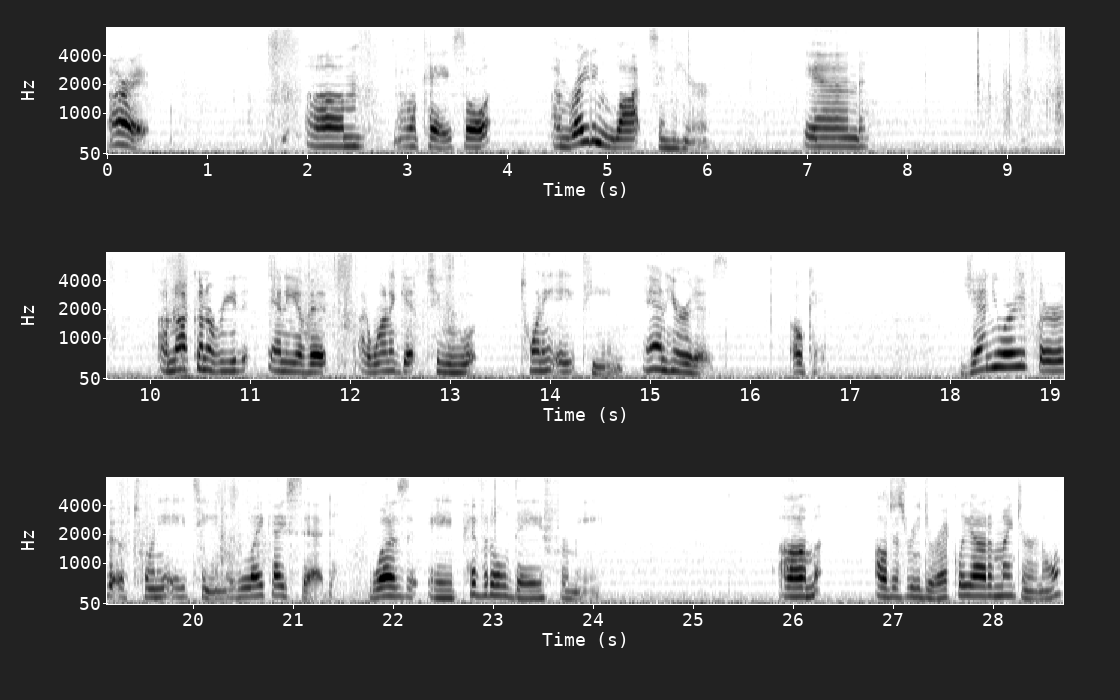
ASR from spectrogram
All right. Um, okay, so I'm writing lots in here. And I'm not going to read any of it. I want to get to 2018. And here it is. Okay. January 3rd of 2018, like I said, was a pivotal day for me. Um, I'll just read directly out of my journal.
